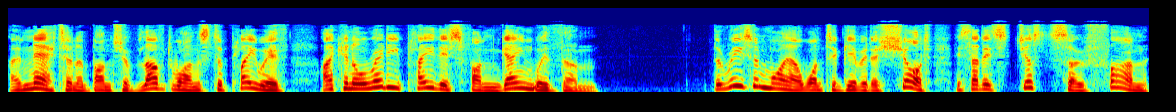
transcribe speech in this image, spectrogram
a net and a bunch of loved ones to play with, I can already play this fun game with them. The reason why I want to give it a shot is that it's just so fun,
